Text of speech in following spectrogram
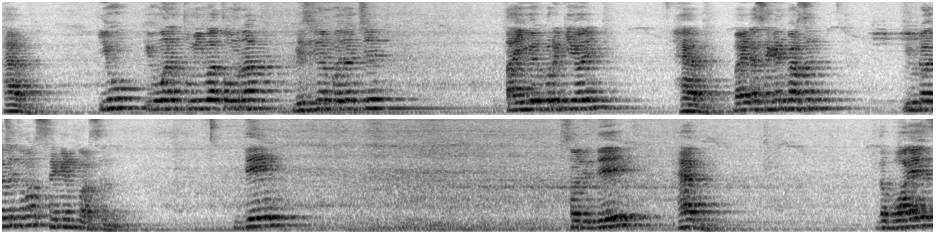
হ্যাভ ইউ ইউ মানে তুমি বা তোমরা বেশি জন বোঝাচ্ছে। তাই এর পরে কি হয়? হ্যাভ বা এটা সেকেন্ড পার্সন ইউটা হচ্ছে তোমার second person they sorry they have the boys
